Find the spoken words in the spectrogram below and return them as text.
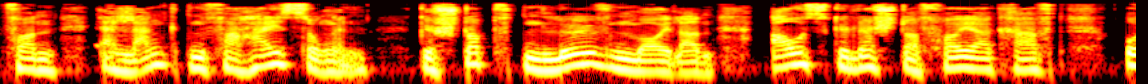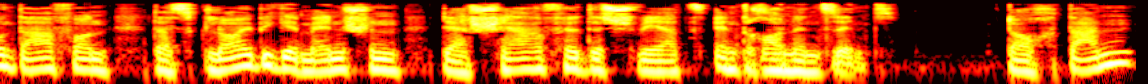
von erlangten Verheißungen, gestopften Löwenmäulern, ausgelöschter Feuerkraft und davon, dass gläubige Menschen der Schärfe des Schwerts entronnen sind. Doch dann,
